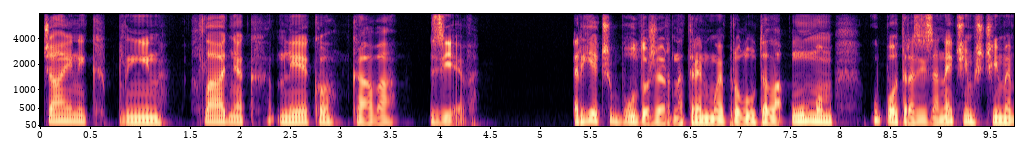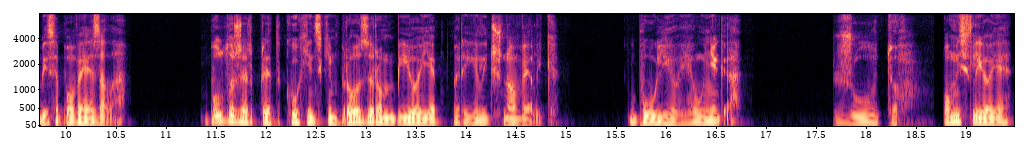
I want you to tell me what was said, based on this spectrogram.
Čajnik, plin, hladnjak, mlijeko, kava, zijev. Riječ buldožer na tren mu je prolutala umom u potrazi za nečim s čime bi se povezala. Buldožer pred kuhinskim prozorom bio je prilično velik. Buljio je u njega. Žuto, pomislio je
